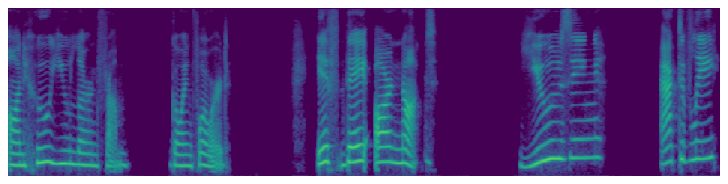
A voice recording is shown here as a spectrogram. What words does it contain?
on who you learn from going forward. If they are not using actively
